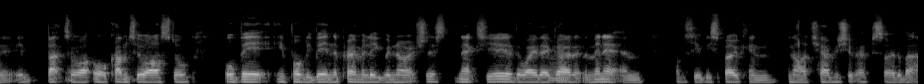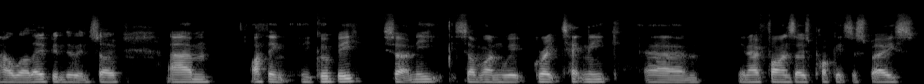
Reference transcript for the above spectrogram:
know, back to or come to Arsenal albeit he'll probably be in the Premier League with Norwich this next year, the way they're mm. going at the minute. And obviously, we spoken in in our championship episode about how well they've been doing. So um, I think he could be certainly someone with great technique, um, you know, finds those pockets of space.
